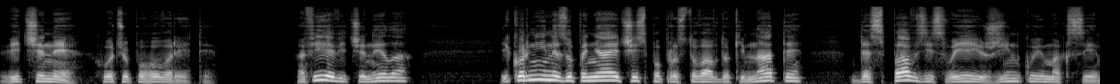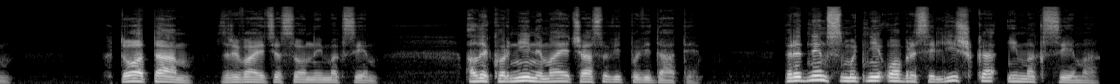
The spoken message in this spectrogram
Відчини, хочу поговорити. Гафія відчинила, і Корній, не зупиняючись, попростував до кімнати, де спав зі своєю жінкою Максим. Хто там? зривається сонний Максим. Але Корній не має часу відповідати. Перед ним смутні обриси ліжка і Максима.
